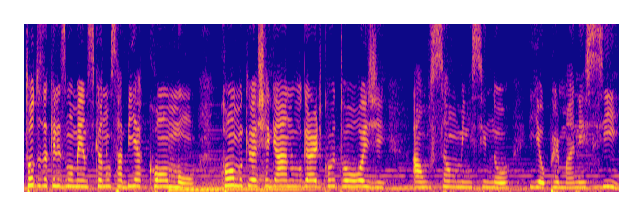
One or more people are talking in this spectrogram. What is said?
todos aqueles momentos que eu não sabia como, como que eu ia chegar no lugar de que eu estou hoje, a unção me ensinou e eu permaneci.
